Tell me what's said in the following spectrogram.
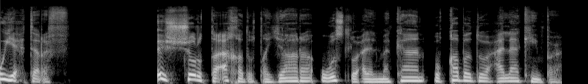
ويعترف. الشرطة أخذوا طيارة ووصلوا على المكان وقبضوا على كيمبر.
